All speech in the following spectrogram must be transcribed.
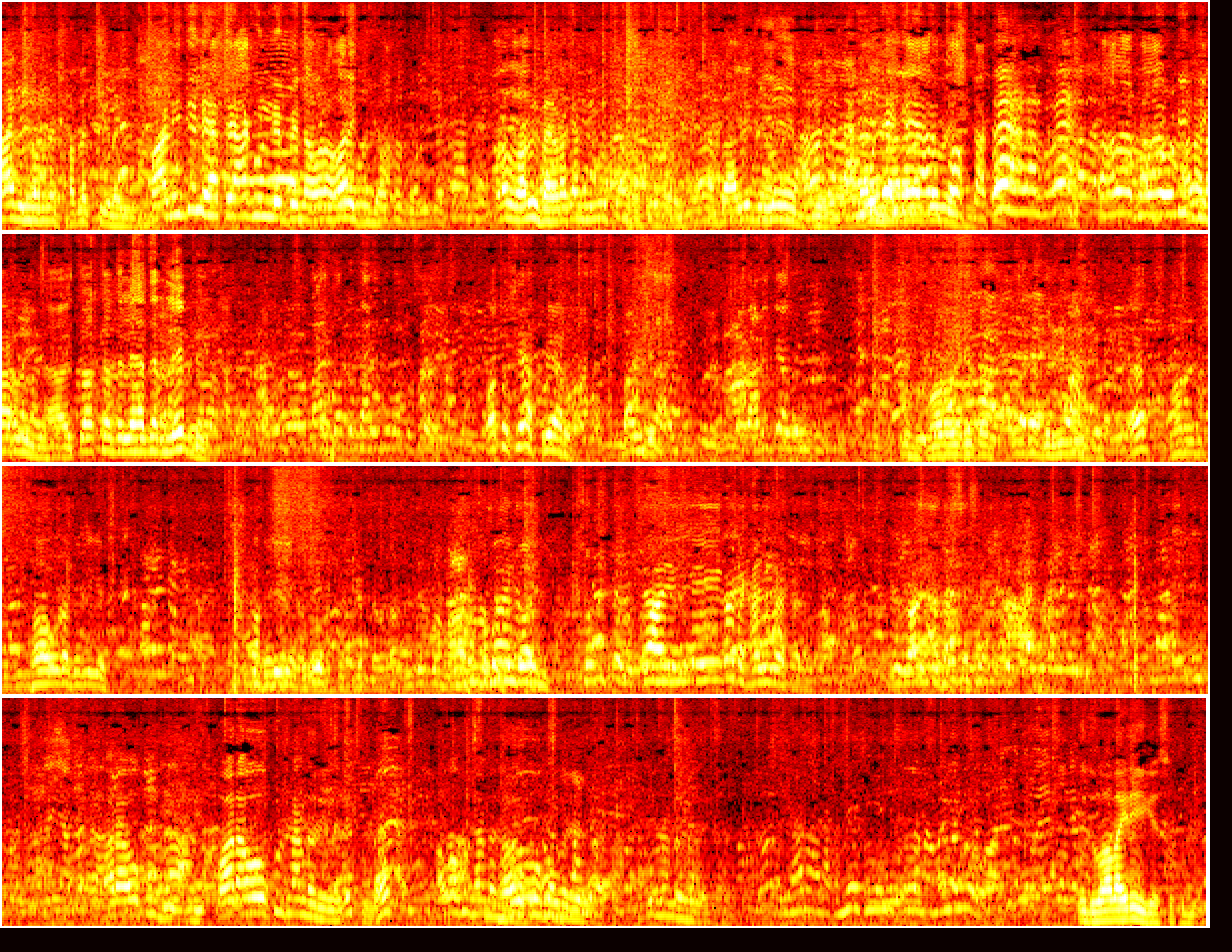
আগুন লগ্নের সাবলার থেকে লাগি বালি দিলে আগুন নেবে না ওরা হরে কি ওরা ধরবি ভাই ওরা কেন নিয়ে বালি দিলে ওটাই আরও তক্তা হালা ফালা ওডি তক্তা দিলে হাতের লেপবে কত শেষ ফেয়ার বালি দিলে বড় হইতে তো ওইটা বেরিয়ে গেছে। হ্যাঁ? হ্যাঁ ওটা বেরিয়ে গেছে। বেরিয়ে গেছে রে। সবাই এই গাড়িটা খালি করে এই গাড়িটা ওরা ওকুল ওরা ওকুল ঠান্ডা হয়ে লাগে হ্যাঁ? ওকুল ঠান্ডা হ্যাঁ ও কখন বেরিয়ে ওই ধোয়া বাইরেই গেছে। কুলি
